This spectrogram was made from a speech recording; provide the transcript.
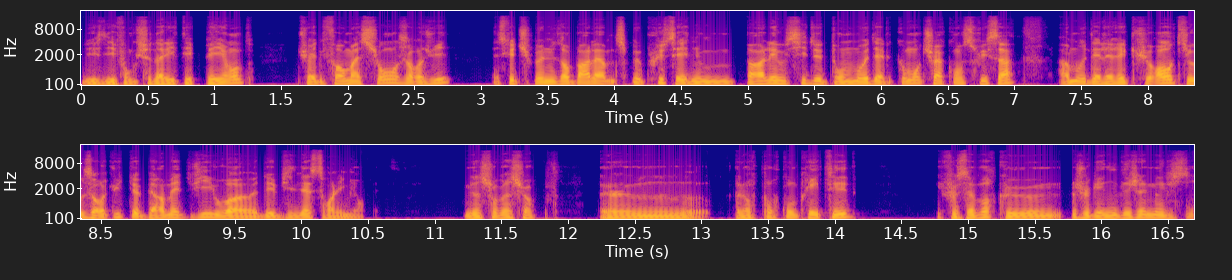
des, fonctionnalités payantes. Tu as une formation aujourd'hui est-ce que tu peux nous en parler un petit peu plus et nous parler aussi de ton modèle? Comment tu as construit ça Un modèle récurrent qui aujourd'hui te permet de vivre des business en ligne Bien sûr, bien sûr. alors pour compléter, il faut savoir que je gagnais déjà ma vie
